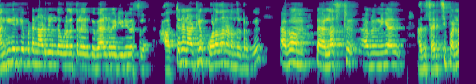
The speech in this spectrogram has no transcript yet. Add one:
அங்கீகரிக்கப்பட்ட நாடுகள் இந்த உலகத்துல இருக்கு வேர்ல்டு வைடு யூனிவர்ஸ்ல அத்தனை நாட்டிலையும் கொலை தான் நடந்துட்டு இருக்கு அப்போ லஸ்ட் அப்படி நீங்க அது- சர்ச்சு சரிச்சு பண்ண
